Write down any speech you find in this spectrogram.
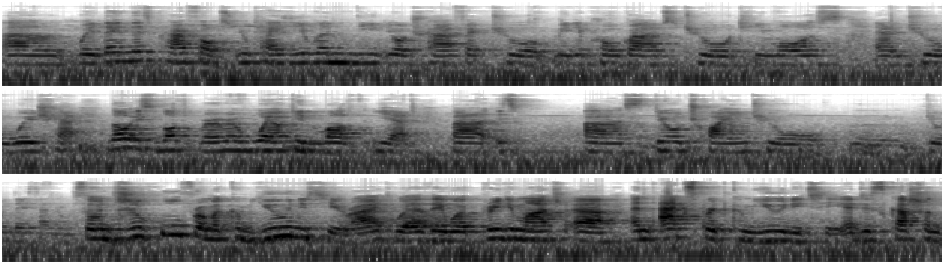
um, within these platforms, you can even lead your traffic to media programs, to Tmall's, and to WeChat. Though it's not very well developed yet, but it's uh, still trying to um, do this. And so Zhihu from a community, right, where yeah. they were pretty much uh, an expert community, a discussion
